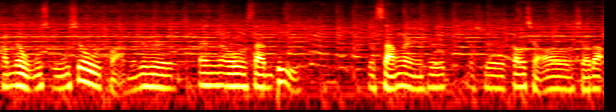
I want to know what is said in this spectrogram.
他们的无无袖团嘛，就是 N O 三 B，这三个人是是高桥、小岛和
